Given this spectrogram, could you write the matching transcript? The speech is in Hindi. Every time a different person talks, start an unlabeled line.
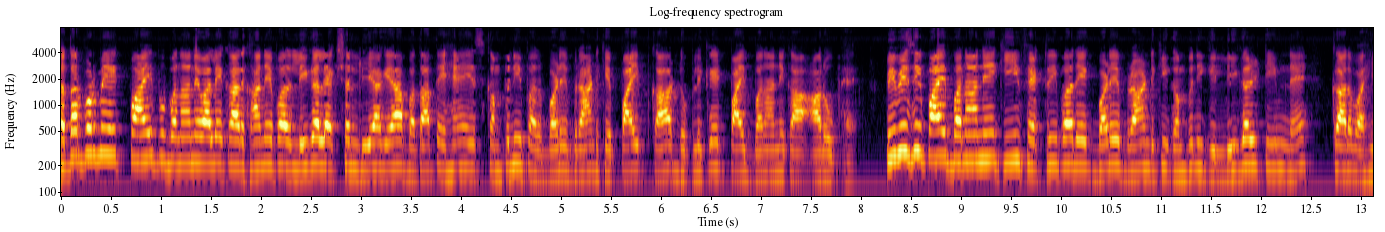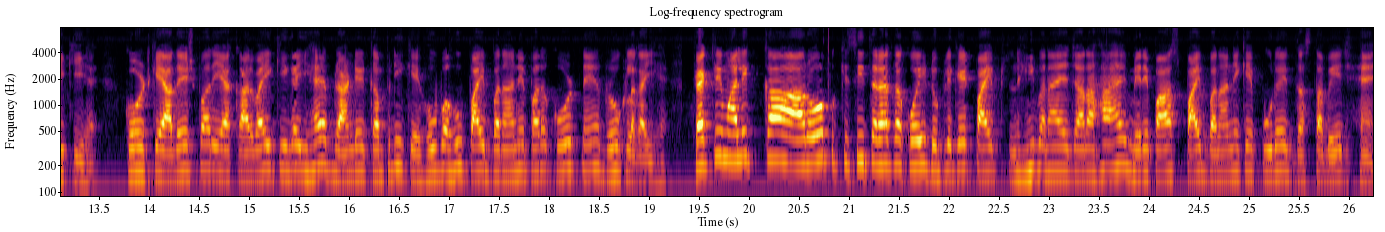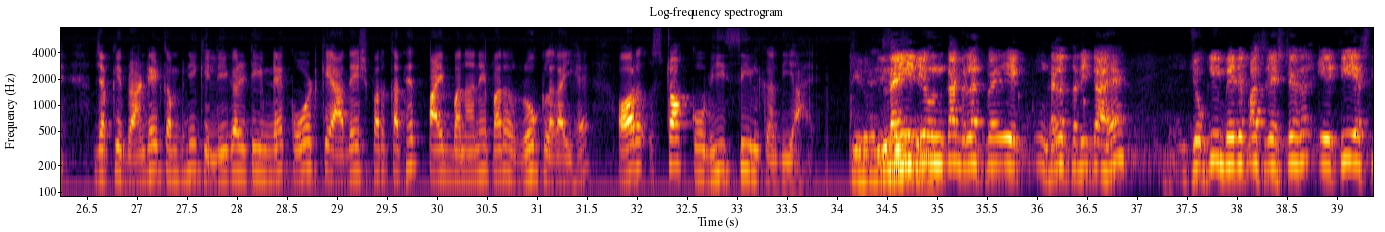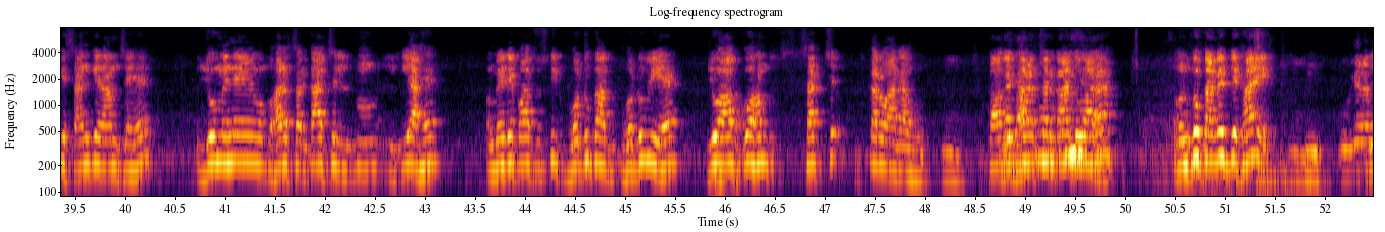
छतरपुर में एक पाइप बनाने वाले कारखाने पर लीगल एक्शन लिया गया। बताते हैं, इस कंपनी पर बड़े ब्रांड के पाइप का डुप्लीकेट पाइप बनाने का आरोप है। पीवीसी पाइप बनाने की फैक्ट्री पर एक बड़े ब्रांड की कंपनी की लीगल टीम ने कार्रवाई की है। कोर्ट के आदेश पर यह कार्रवाई की गई है। ब्रांडेड कंपनी के हुबहू पाइप बनाने पर कोर्ट ने रोक लगाई है। फैक्ट्री मालिक का आरोप, किसी तरह का कोई डुप्लीकेट पाइप नहीं बनाया जा रहा है। मेरे पास पाइप बनाने के पूरे दस्तावेज़ हैं, जबकि ब्रांडेड कंपनी की लीगल टीम ने कोर्ट के आदेश पर कथित पाइप बनाने पर रोक लगाई है और स्टॉक को भी सील कर दिया है।
नहीं, ये उनका गलत एक गलत तरीका है, जो कि मेरे पास रजिस्ट्रेशन एटीएस किसान के नाम से है, जो मैंने भारत सरकार से लिया है। और मेरे पास उसकी फ़ोटो का फ़ोटो भी है जो आपको हम सच करवा रहा हूँ। कागज़ भारत सरकार द्वारा उनको कागज़ दिखाए। हम्म।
